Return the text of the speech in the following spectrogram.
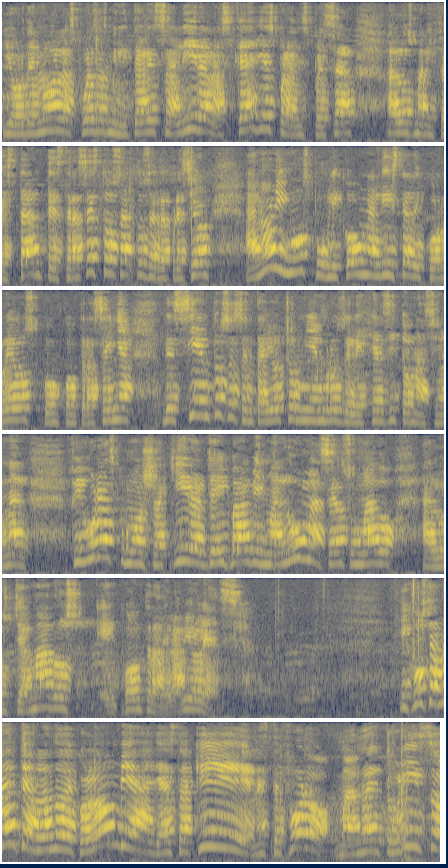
y ordenó a las fuerzas militares salir a las calles para dispersar a los manifestantes. Tras estos actos de represión, Anonymous publicó una lista de correos con contraseña de 168 miembros del Ejército Nacional. Figuras como Shakira, J Balvin, Maluma se han sumado a los llamados en contra de la violencia. Y justamente hablando de Colombia, ya está aquí en este foro Manuel Turizo.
